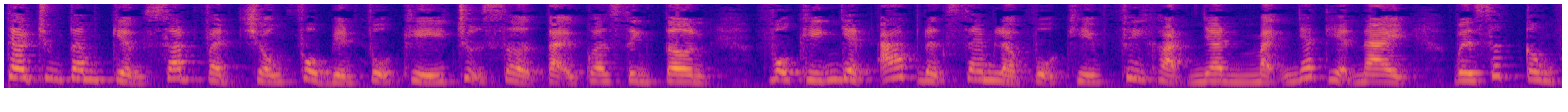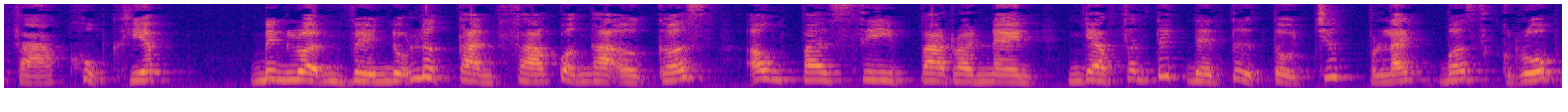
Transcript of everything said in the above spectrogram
Theo Trung tâm Kiểm soát và chống phổ biến vũ khí trụ sở tại Washington, vũ khí nhiệt áp được xem là vũ khí phi hạt nhân mạnh nhất hiện nay với sức công phá khủng khiếp. Bình luận về nỗ lực cản phá của Nga ở Kursk, ông Pasi Paronen, nhà phân tích đến từ tổ chức Black Bus Group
